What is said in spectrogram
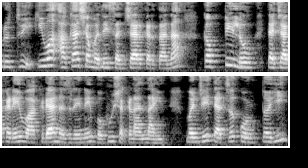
पृथ्वी किंवा आकाशामध्ये संचार करताना कपटी लोक त्याच्याकडे वाकड्या नजरेने बघू शकणार नाहीत. म्हणजे त्याचं कोणतंही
